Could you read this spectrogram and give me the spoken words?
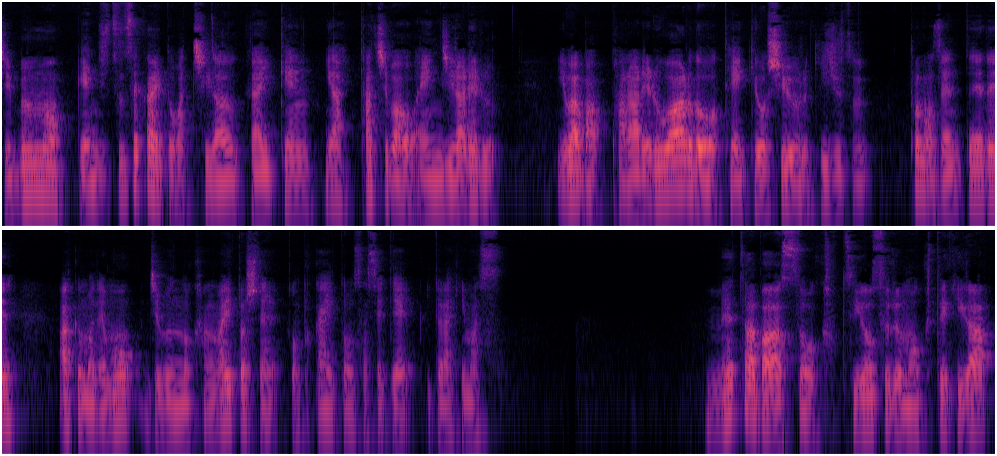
自分も現実世界とは違う外見や立場を演じられる、いわばパラレルワールドを提供し得る技術との前提であくまでも自分の考えとしてご回答させていただきます。メタバースを活用する目的が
